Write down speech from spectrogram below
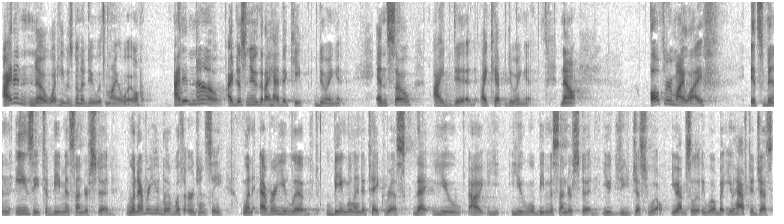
I didn't know what he was going to do with my oil. I didn't know. I just knew that I had to keep doing it. And so I did. I kept doing it. Now, All through my life, it's been easy to be misunderstood. Whenever you live with urgency, whenever you live being willing to take risks, that you, uh, you, you, will be misunderstood. You, you just will. You absolutely will. But you have to just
